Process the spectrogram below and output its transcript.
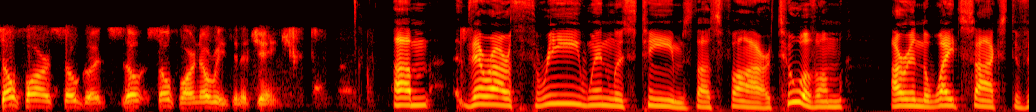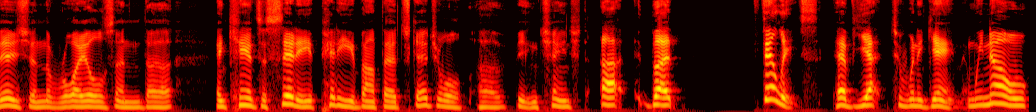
so far so good. So so far no reason to change. Um, there are three winless teams thus far. Two of them are in the White Sox division, the Royals and uh, and Kansas City. Pity about that schedule uh, being changed. Uh, but Phillies have yet to win a game, and we know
